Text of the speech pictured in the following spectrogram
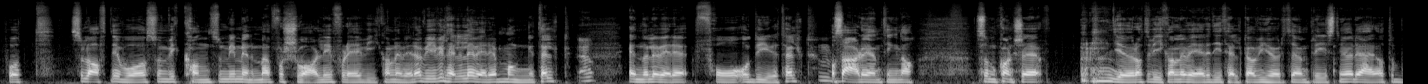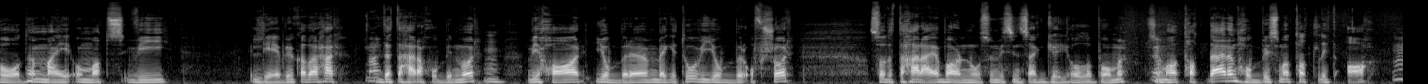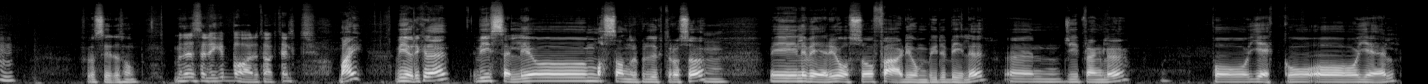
på et så lavt nivå som vi kan, som vi mener er forsvarlig for det vi kan levere. Vi vil heller levere mange telt Ja. enn å levere få og dyre telt. Og så er det en ting da, som kanskje gjør at vi kan levere de telta vi gjør til den prisen gjør, det er at både meg og Mats, vi lever jo ikke av det her. Nei. Dette her er hobbyen vår. Vi har jobbere begge to. Vi jobber offshore. Så dette her er jo bare noe som vi syns er gøy å holde på med. Som har tatt, det er en hobby som har tatt litt av, for å si det sånn. Men dere selger ikke bare taktelt? Nei, vi gjør ikke det. Vi selger jo masse andre produkter også. Vi leverer jo også ferdig ombygde biler. Jeep Wrangler på JK og JL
